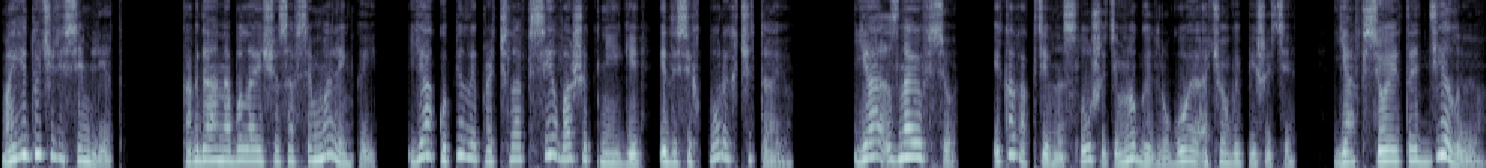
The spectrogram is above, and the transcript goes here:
«Моей дочери семь лет. Когда она была еще совсем маленькой, я купила и прочла все ваши книги и до сих пор их читаю. Я знаю все, и как активно слушать, и многое другое, о чем вы пишете. Я все это делаю,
